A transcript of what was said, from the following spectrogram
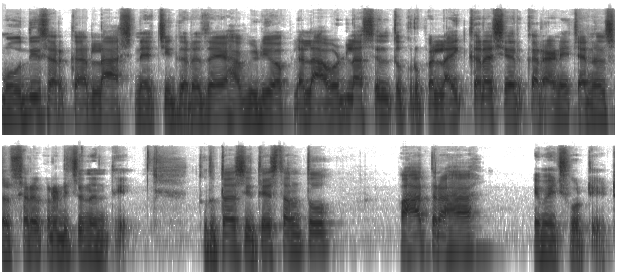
मोदी सरकारला असण्याची गरज आहे. हा व्हिडिओ आपल्याला आवडला असेल तर कृपया लाईक करा शेअर करा आणि चॅनल सबस्क्राईब करण्याची विनंती तुर्तास इथेच थांबतो. पाहत रहा एम एच फोर्टी एट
